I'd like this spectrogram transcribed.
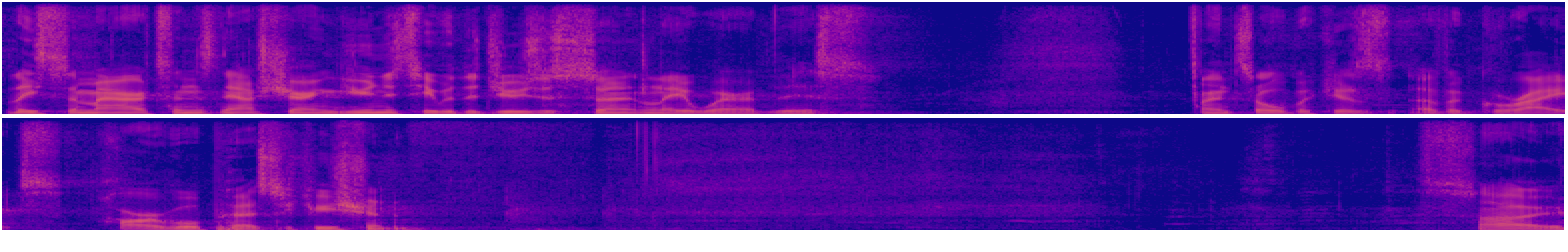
These Samaritans, now sharing unity with the Jews, are certainly aware of this. And it's all because of a great, horrible persecution. So,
